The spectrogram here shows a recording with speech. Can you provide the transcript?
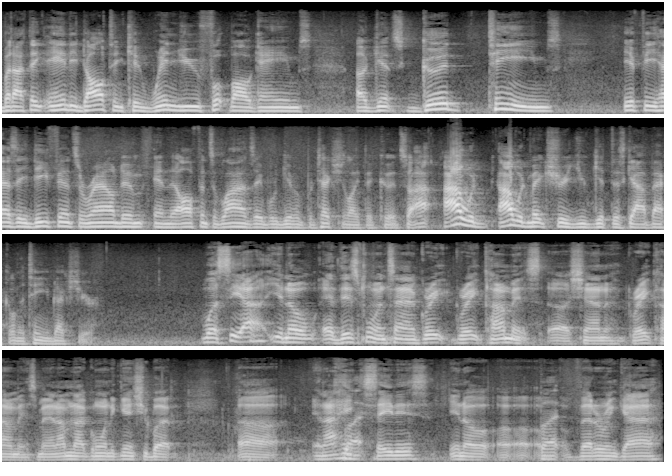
But I think Andy Dalton can win you football games against good teams if he has a defense around him and the offensive line is able to give him protection like they could. So I, I would I would make sure you get this guy back on the team next year. Well, see, I you know at this point in time, great great comments, uh, Shannon. Great comments, man. I'm not going against you, but uh, and I hate But- to say this, you know, a, a, But- a veteran guy,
